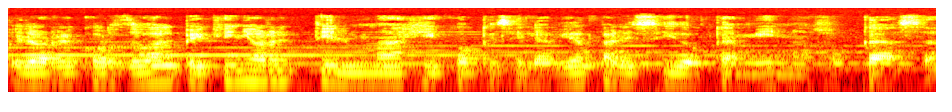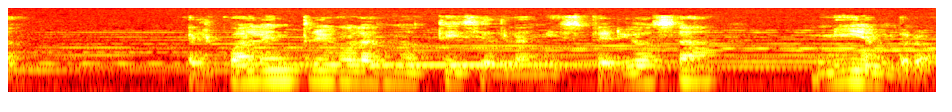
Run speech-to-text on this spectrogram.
Pero recordó al pequeño reptil mágico que se le había aparecido camino a su casa, el cual le entregó las noticias de la misteriosa miembro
